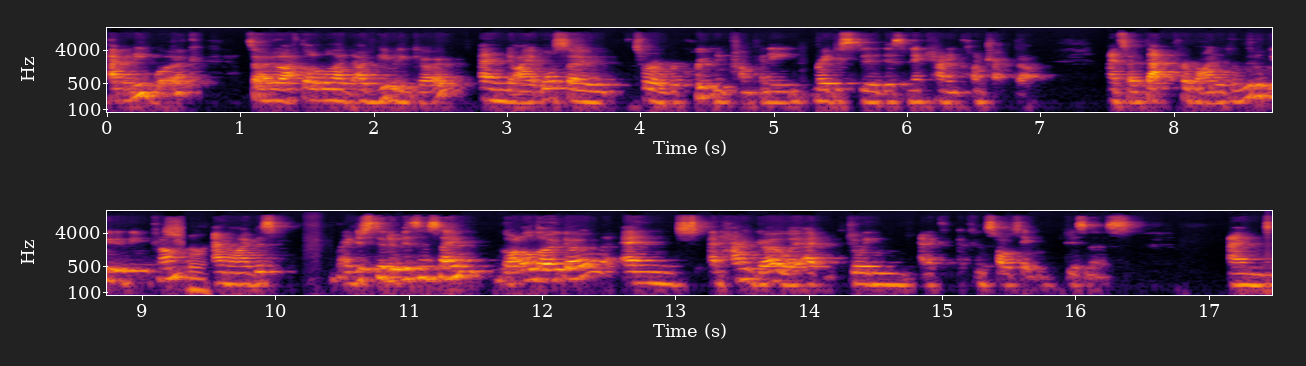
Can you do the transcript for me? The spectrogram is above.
have any work. So I thought, well, I'd, I'd give it a go. And I also, through a recruitment company, registered as an accounting contractor. And so that provided a little bit of income. Sure. And I just registered a business name, got a logo, and, and had a go at doing a, a consulting business. And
